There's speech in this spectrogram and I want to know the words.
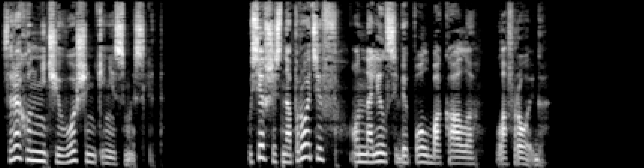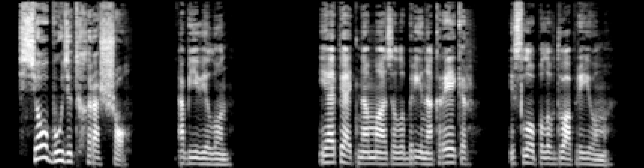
В сырах он ничегошеньки не смыслит. Усевшись напротив, он налил себе пол бокала Лафройга. «Все будет хорошо», — объявил он. И опять намазала Бри на крекер и слопала в два приема.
